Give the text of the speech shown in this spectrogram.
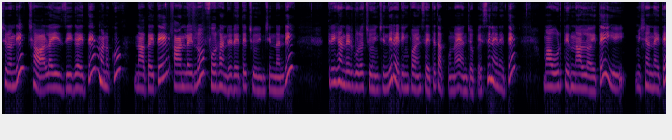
చూడండి చాలా ఈజీగా అయితే మనకు నాకైతే ఆన్లైన్లో ఫోర్ హండ్రెడ్ అయితే చూపించిందండి. త్రీ హండ్రెడ్ కూడా చూపించింది. రేటింగ్ పాయింట్స్ అయితే తక్కువ ఉన్నాయి అని చెప్పేసి నేనైతే మా ఊరు తిరునాళ్ళలో అయితే ఈ మిషన్ అయితే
